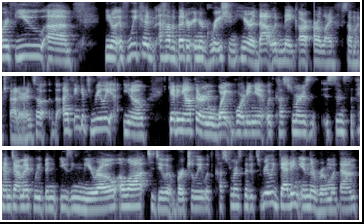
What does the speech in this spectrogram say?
or if you um, you know if we could have a better integration here that would make our, our life so much better. And so i think it's really you know getting out there and whiteboarding it with customers since the pandemic we've been using miro a lot to do it virtually with customers but it's really getting in the room with them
